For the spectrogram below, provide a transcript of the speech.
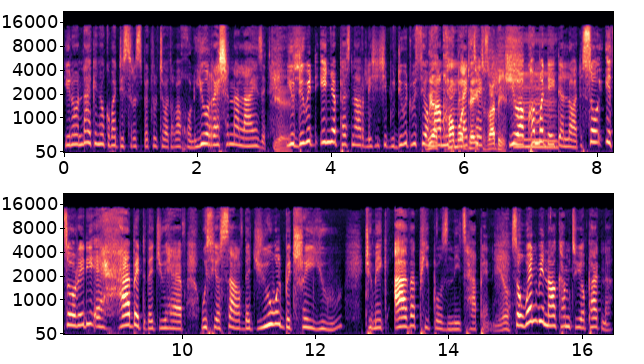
you know nna ke nyaka go ba disrespectful to batho you rationalize it. Yes. you do it in your personal relationship. You do it with your We mom accommodate text. rubbish. you accommodate mm. a lot. So it's already a habit that you have with yourself that you will betray you to make other people's needs happen. So when we now come to your partner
